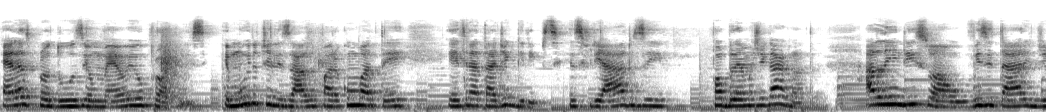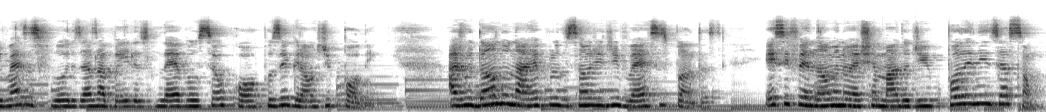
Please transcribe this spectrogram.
Elas produzem o mel e o própolis, é muito utilizado para combater e tratar de gripes, resfriados e problemas de garganta. Além disso, ao visitarem diversas flores, as abelhas levam seu corpos e grãos de pólen, ajudando na reprodução de diversas plantas. Esse fenômeno é chamado de polinização.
